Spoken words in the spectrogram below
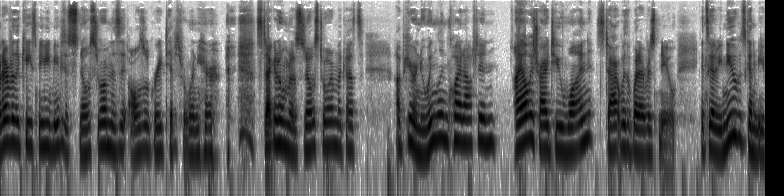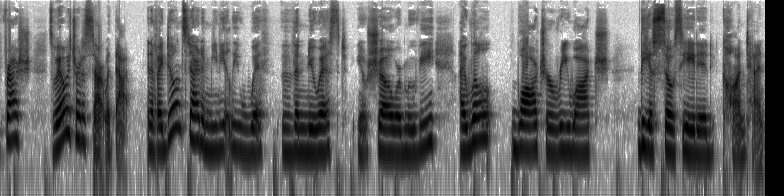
whatever the case may be, maybe it's a snowstorm. This is also great tips for when you're stuck at home in a snowstorm like us up here in New England quite often. I always try to one, start with whatever's new. It's gonna be new, it's gonna be fresh. So I always try to start with that. And if I don't start immediately with the newest, you know, show or movie, I will watch or rewatch the associated content.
